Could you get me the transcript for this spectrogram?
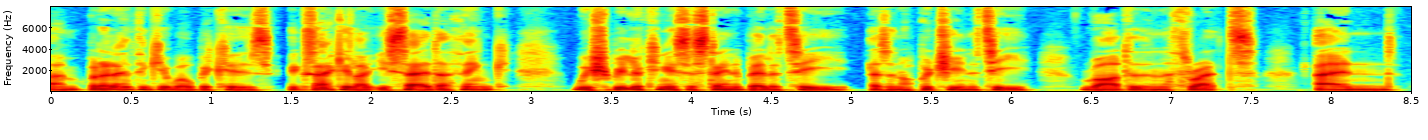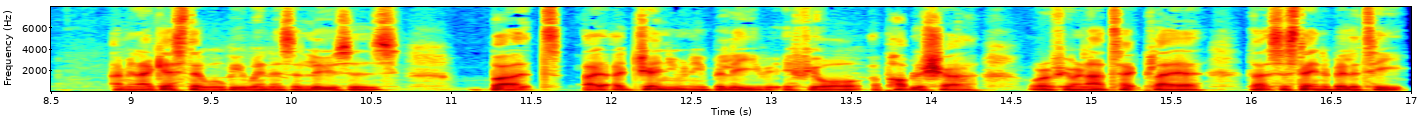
Um, but I don't think it will because, exactly like you said, I think we should be looking at sustainability as an opportunity rather than a threat. And I mean, I guess there will be winners and losers, but I, I genuinely believe if you're a publisher or if you're an ad tech player, that sustainability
